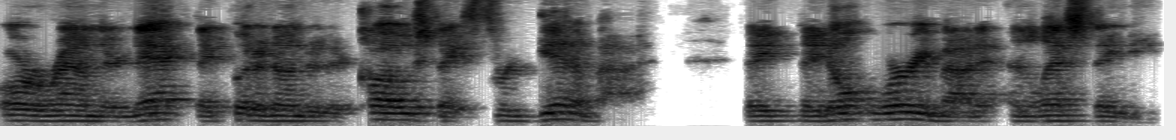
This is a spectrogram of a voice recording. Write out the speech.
or around their neck, they put it under their clothes, they forget about it. They, they don't worry about it unless they need it.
